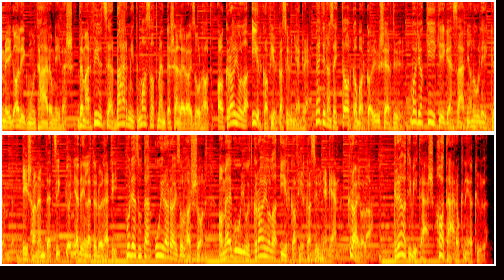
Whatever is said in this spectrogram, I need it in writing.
Még alig múlt három éves, de már filccel bármit maszatmentesen lerajzolhat a Crayola írka-firka szőnyegre. Legyen az egy tarkabarka őserdő, vagy a kék égen szárnyaló léggömb. És ha nem tetszik, könnyedén letörölheti, hogy azután újra rajzolhasson a megújult Crayola írka-firka szőnyegen. Crayola. Kreativitás határok nélkül.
